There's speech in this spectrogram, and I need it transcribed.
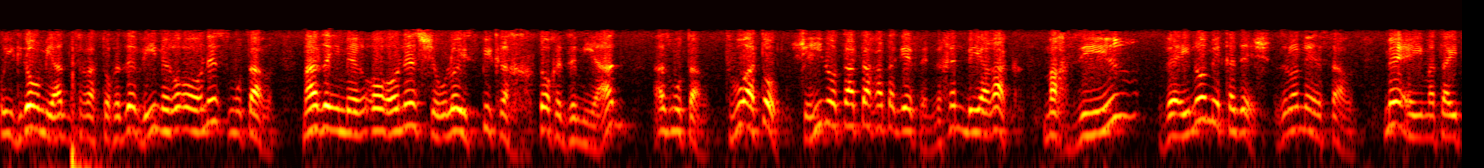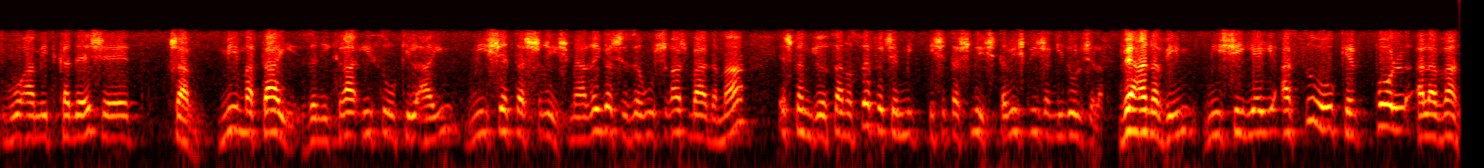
הוא יגדור מיד, צריך לחתוך את זה, ואם ארעו אונס, מותר. מה זה אם ארעו אונס, שהוא לא הספיק לחתוך את זה מיד? אז מותר. תבואתו, שהיא נוטה תחת הגפן, וכן בירק, מחזיר ואינו מקדש, זה לא נאסר. מאי מתי תבואה מתקדשת? עכשיו, ממתי זה נקרא איסור כלאיים? משתשריש, מהרגע שזה הושרש באדמה, יש כאן גרסה נוספת שתשליש, תביא שליש הגידול שלה. וענבים, מי שייעשו כפול הלבן.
